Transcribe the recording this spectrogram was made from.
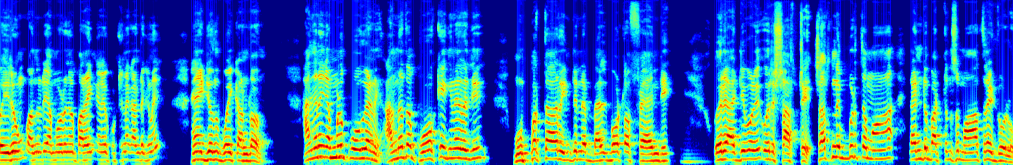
വരും വന്നിട്ട് നമ്മളോട് ഇങ്ങനെ പറയും ഇങ്ങനെ കുട്ടീനെ കണ്ടിക്കണ്? ഏ, ഇതൊന്ന് പോയി കണ്ടോ അങ്ങനെ നമ്മൾ പോവുകയാണ്. അന്നത്തെ പോക്ക് എങ്ങനെയാണെന്ന് വെച്ച് മുപ്പത്താറ് ഇഞ്ചിന്റെ ബെൽ ബോട്ടം ഫാന്റ് ഒരു അടിപൊളി ഒരു ഷർട്ട് ഷർട്ടിന് ഇവിടുത്തെ മാ രണ്ട് ബട്ടൺസ് മാത്രമേ ഇട്ടുള്ളൂ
